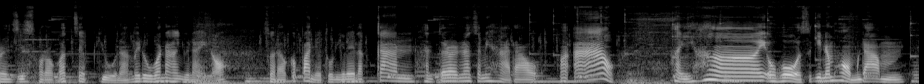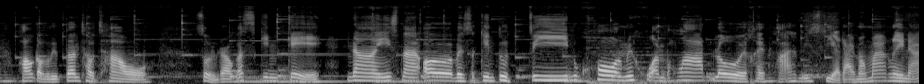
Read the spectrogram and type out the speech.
r n c s ของเราก็เจ็บอยู่นะ ไม่รู้ว่านางอยู่ไหนเนาะ ส่วนเราก็ปั่นอยู่ตรงนี้เลยละกัน ฮันเตอร์น่าจะไม่หาเรา อ้าว หายหายโอ้โห สกินน้ำหอมดำพร้อมกับลิตเติ้ลเทาๆ ส่วนเราก็สกินเก๋ nice นะเออเป็นสกินตุดจีนทุกคนไม่ควรพลาดเลย ใครพลาดนี่เสียดายมากๆเลยนะ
